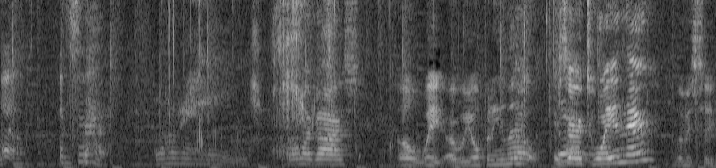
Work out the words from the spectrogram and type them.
It- it's that? orange. Oh my gosh. Oh wait, are we opening that? No. Is there a toy in there? Let me see.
